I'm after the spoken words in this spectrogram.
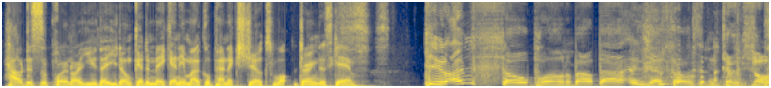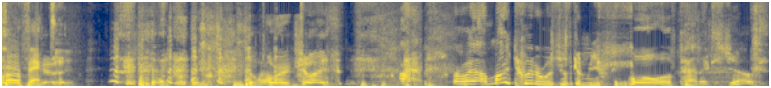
How disappointed are you that you don't get to make any Michael Penix jokes while, during this game? Dude, I'm so blown about that. And yes, that was an intentional Perfect. word choice. I, I mean, my Twitter was just going to be full of Penix jokes,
